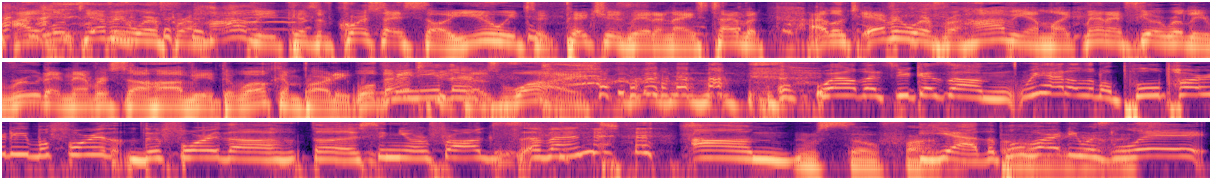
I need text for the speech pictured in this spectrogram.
I looked everywhere for Javi because, of course, I saw you. We took pictures. We had a nice time. But I looked everywhere for Javi. I'm like, man, I feel really rude. I never saw Javi at the welcome party. Well, that's because why? Well, that's because um we had a little pool party before before the the Señor Frogs event, Um, It was so fun. yeah, the pool Oh party was lit.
